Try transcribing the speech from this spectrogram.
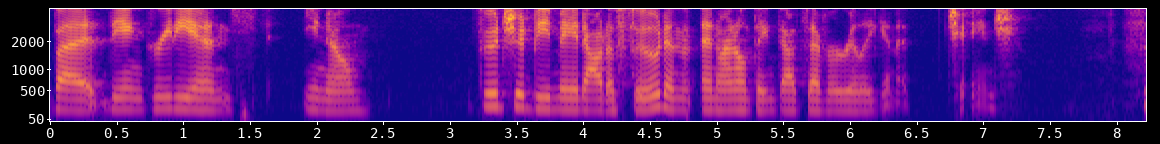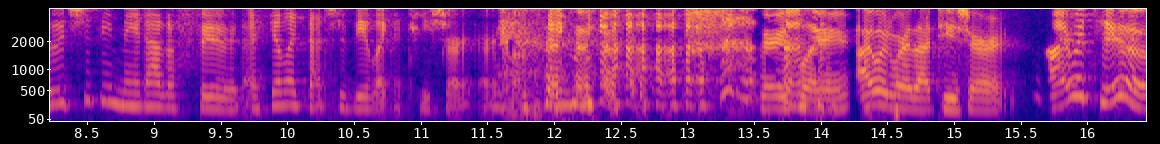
But the ingredients, you know, food should be made out of food, and and I don't think that's ever really going to change food should be made out of food. I feel like that should be like a t-shirt or something. Seriously, I would wear that t-shirt. I would too.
